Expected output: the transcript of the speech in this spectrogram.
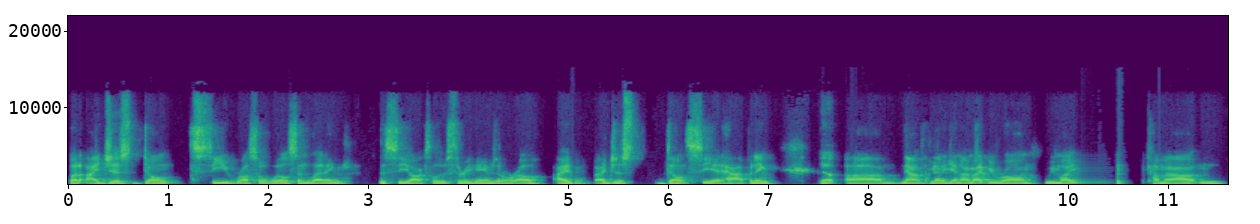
but I just don't see Russell Wilson letting the Seahawks lose three games in a row. I I just don't see it happening. Yep. Um, now, then again, I might be wrong. We might come out and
